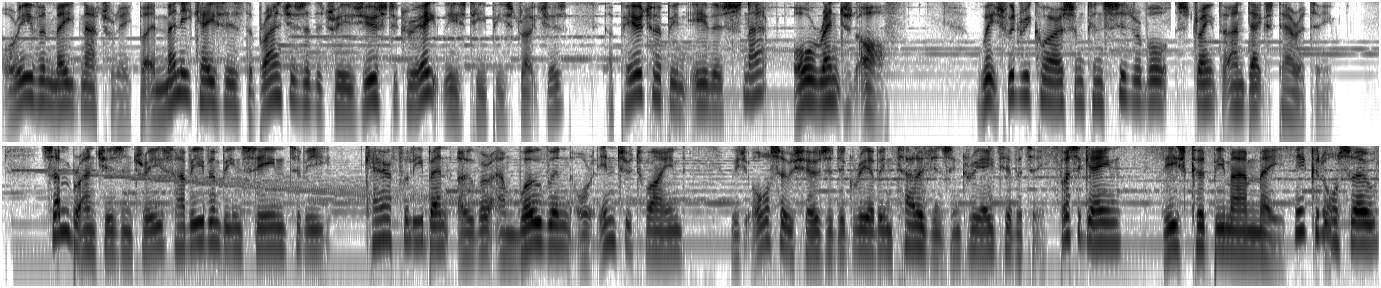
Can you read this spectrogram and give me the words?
or even made naturally, but in many cases, the branches of the trees used to create these teepee structures appear to have been either snapped or wrenched off, which would require some considerable strength and dexterity. Some branches and trees have even been seen to be carefully bent over and woven or intertwined, which also shows a degree of intelligence and creativity. But again, these could be man made. It could also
